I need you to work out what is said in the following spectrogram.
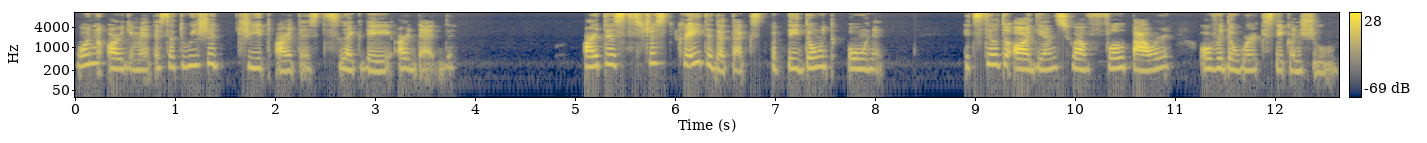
One argument is that we should treat artists like they are dead. Artists just created a text, but they don't own it. It's still the audience who have full power over the works they consume.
